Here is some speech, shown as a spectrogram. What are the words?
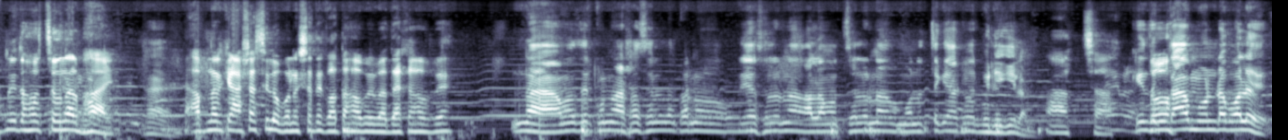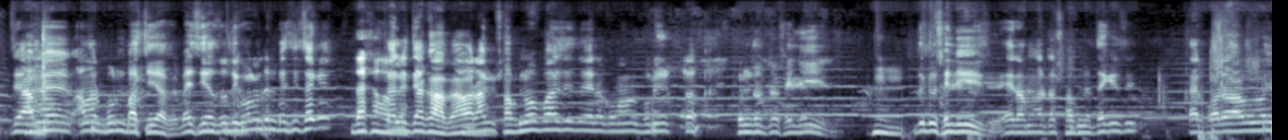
আপনি তো হচ্ছে ওনার ভাই। হ্যাঁ। আপনার কি আশা ছিল বোনের সাথে কথা হবে বা দেখা হবে? না আমাদের কোনো আশা ছিল না কোনো ইয়ে ছিল না আলামত ছিল না মনের থেকে একেবারে ভুলে গেলাম। আচ্ছা। কিন্তু তাও মনটা বলে যে আমি আমার বোন বাঁচিয়ে আছে। বেঁচে আছে যদি কোনোদিন বেঁচে থাকে দেখা হবে। তাহলে দেখা হবে। আর আমি স্বপ্নও পাচ্ছি যে এরকম আমার বোনের একটা সৌন্দর্য ছেলে দুটো ছেলে এরকম একটা স্বপ্ন দেখেছি। তারপরে আমি ওই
